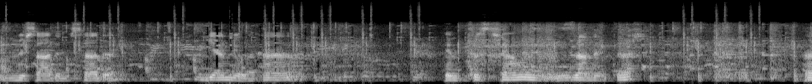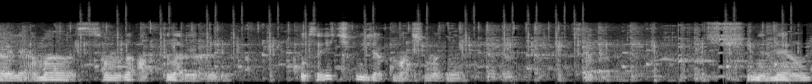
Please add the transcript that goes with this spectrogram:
hani müsaade müsaade gelmiyorlar. Ha. Benim tırsacağımı zannettiler. Öyle ama sonra attılar yani. Yoksa hiç çıkmayacaktım akşama kadar. Şimdi Neon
